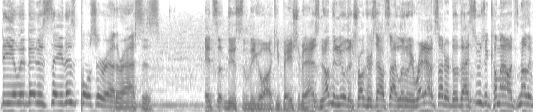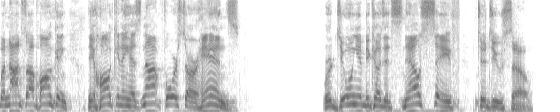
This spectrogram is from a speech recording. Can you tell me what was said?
The, they just say this bullshit right out of their asses. It's a, this illegal occupation, but it has nothing to do with the truckers outside. Literally, right outside, or as soon as it come out, it's nothing but nonstop honking. The honking has not forced our hands. We're doing it because it's now safe to do so.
